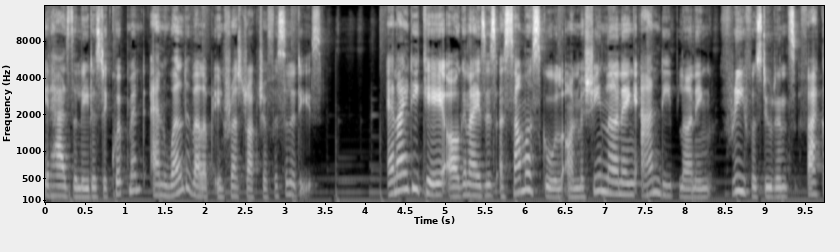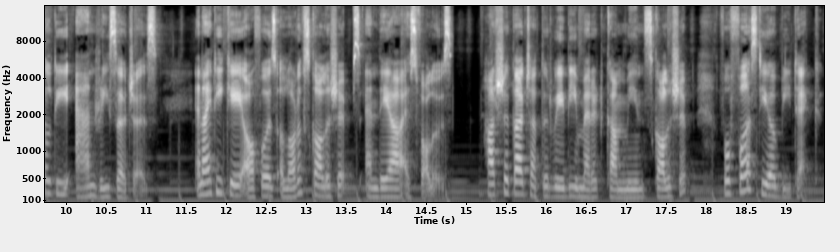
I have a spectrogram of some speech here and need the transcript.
It has the latest equipment and well developed infrastructure facilities. NITK organizes a summer school on machine learning and deep learning free for students, faculty, and researchers. NITK offers a lot of scholarships, and they are as follows Harshita Chaturvedi Merit Cum Means Scholarship for first year BTech,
